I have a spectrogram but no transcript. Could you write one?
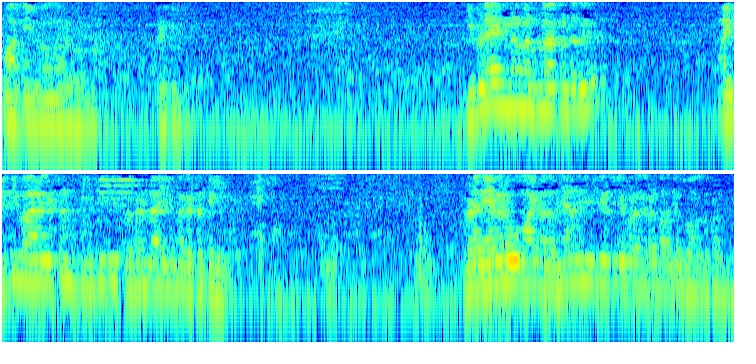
പാർട്ടിയിൽ നിന്ന് നടപടി ഇവിടെ നിങ്ങൾ മനസ്സിലാക്കേണ്ടത് I C Balakrishnan D C C പ്രസിഡന്റായിരുന്ന ഘട്ടത്തിൽ ഇവിടെ നിയമനവുമായി ബന്ധപ്പെട്ട് ഞാൻ അതിന്റെ വിശദീകരണത്തിൽ ഇവിടെ ഇവിടെ പറഞ്ഞു സ്വാഗതം. പറഞ്ഞു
